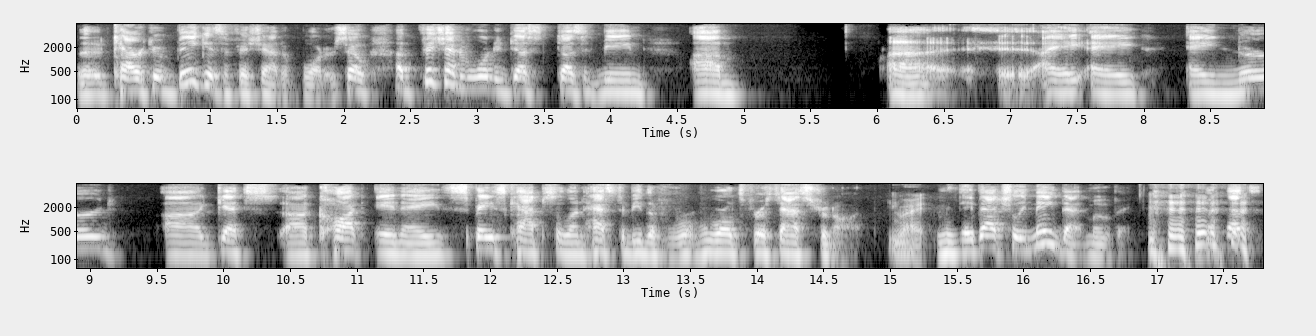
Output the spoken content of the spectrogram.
The character of Big is a fish out of water. So a fish out of water just doesn't mean um, uh, a, a a nerd uh, gets uh, caught in a space capsule and has to be the world's first astronaut. Right. I mean, they've actually made that movie, but that's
